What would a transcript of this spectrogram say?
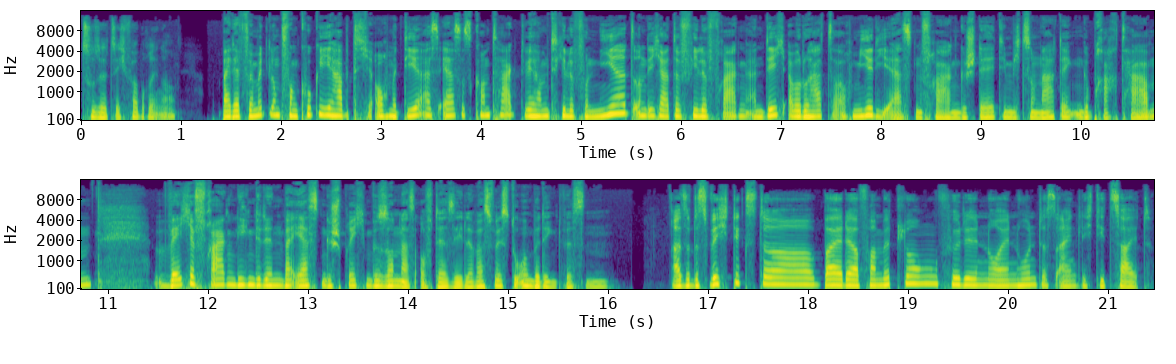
zusätzlich verbringe. Bei der Vermittlung von Cookie hatte ich auch mit dir als erstes Kontakt. Wir haben telefoniert und ich hatte viele Fragen an dich, aber du hast auch mir die ersten Fragen gestellt, die mich zum Nachdenken gebracht haben. Welche Fragen liegen dir denn bei ersten Gesprächen besonders auf der Seele? Was willst du unbedingt wissen? Also das Wichtigste bei der Vermittlung für den neuen Hund ist eigentlich die Zeit.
